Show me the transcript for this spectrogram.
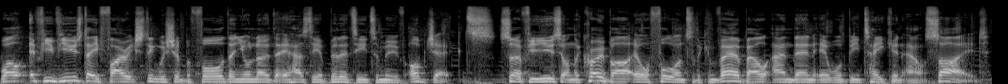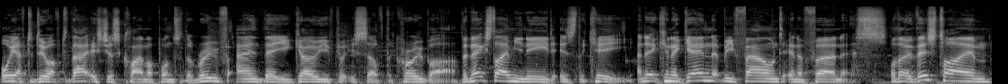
Well, if you've used a fire extinguisher before, then you'll know that it has the ability to move objects. So if you use it on the crowbar, it will fall onto the conveyor belt and then it will be taken outside. All you have to do after that is just climb up onto the roof and there you go, you've got yourself the crowbar. The next item you need is the key, and it can again be found in a furnace. Although this time,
